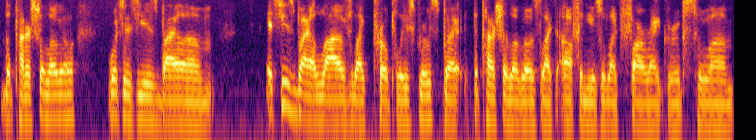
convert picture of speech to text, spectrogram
the Punisher logo, which is used by um, it's used by a lot of like pro police groups, but the Punisher logo is like often used with like far right groups who um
